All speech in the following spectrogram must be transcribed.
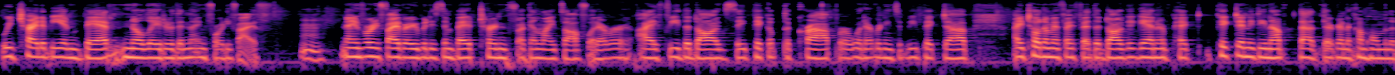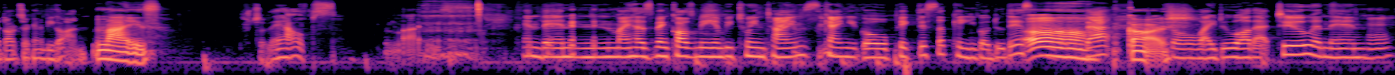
we try to be in bed no later than 9:45. 9:45 hmm. everybody's in bed, turn fucking lights off, whatever. I feed the dogs, they pick up the crap or whatever needs to be picked up. I told them if I fed the dog again or picked picked anything up that they're going to come home and the dogs are going to be gone. Lies. So that helps. Lies. And then my husband calls me in between times. Can you go pick this up? Can you go do this? Go do Oh, that. gosh. So I do all that too, and then mm-hmm.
